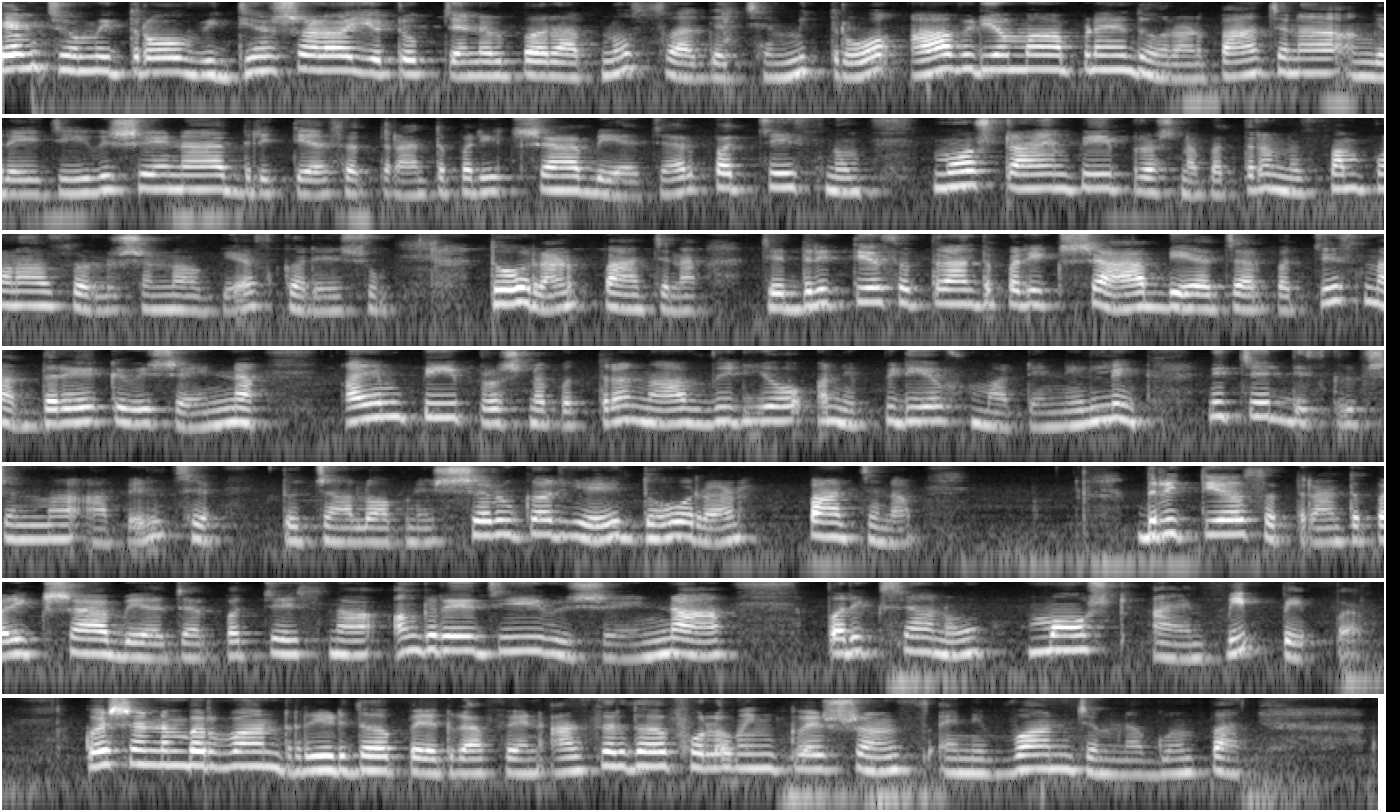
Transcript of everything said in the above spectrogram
કેમ છો મિત્રો વિદ્યાશાળા યુટ્યુબ ચેનલ પર આપનું સ્વાગત છે મિત્રો આ વિડીયોમાં આપણે ધોરણ પાંચના અંગ્રેજી વિષયના દ્વિતીય સત્રાંત પરીક્ષા બે હજાર પચીસનું મોસ્ટ આઈએમપી પ્રશ્નપત્રનું સંપૂર્ણ સોલ્યુશનનો અભ્યાસ કરીશું ધોરણ પાંચના જે દ્વિતીય સત્રાંત પરીક્ષા બે હજાર પચીસમાં દરેક વિષયના આઈએમપી પ્રશ્નપત્રના વિડીયો અને પીડીએફ માટેની લિંક નીચે ડિસ્ક્રિપ્શનમાં આપેલ છે તો ચાલો આપણે શરૂ કરીએ ધોરણ પાંચના દ્વિતીય સત્રાંત પરીક્ષા બે હજાર પચીસના અંગ્રેજી વિષયના પરીક્ષાનું most IMP paper question number one read the paragraph and answer the following questions any one જેમના ગુણ પાંચ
